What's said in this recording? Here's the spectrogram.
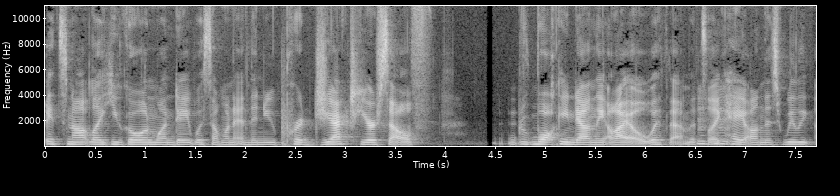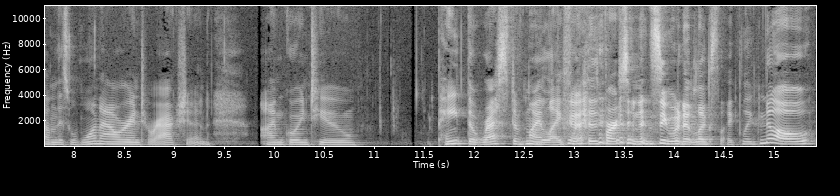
it's not like you go on one date with someone and then you project yourself walking down the aisle with them. It's like, hey, on this really on this one hour interaction, I'm going to paint the rest of my life with this person and see what it looks like. Like, no,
